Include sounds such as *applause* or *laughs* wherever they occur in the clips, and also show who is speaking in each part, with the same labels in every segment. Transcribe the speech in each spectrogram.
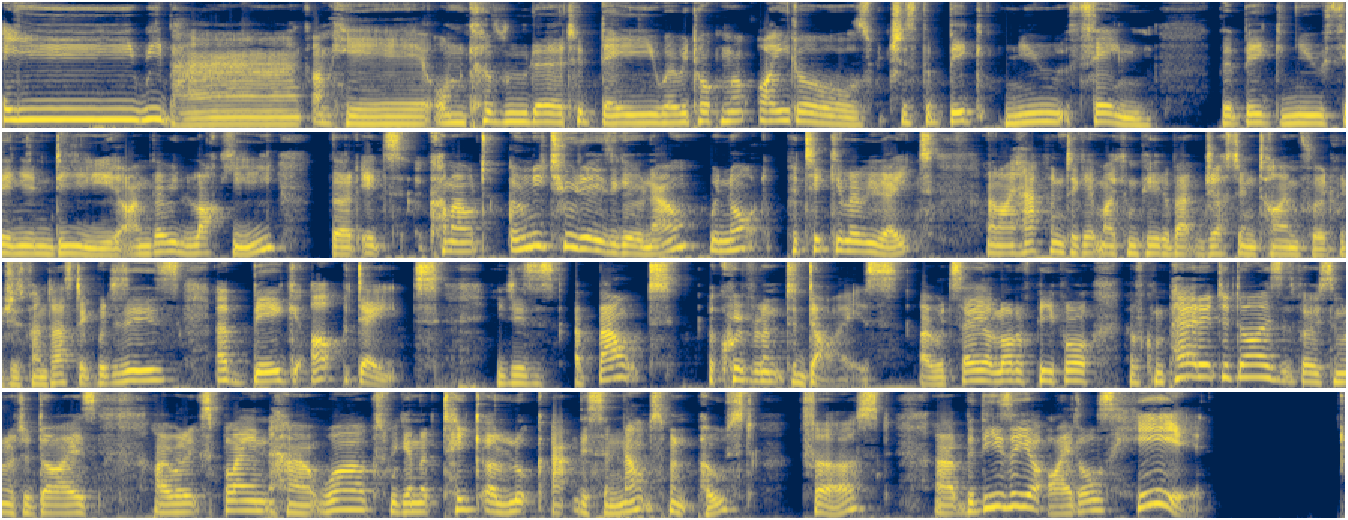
Speaker 1: Hey, we back. I'm here on Karuta today where we're talking about idols, which is the big new thing. The big new thing indeed. I'm very lucky that it's come out only two days ago now. We're not particularly late, and I happen to get my computer back just in time for it, which is fantastic. But it is a big update. It is about equivalent to dyes. I would say a lot of people have compared it to dyes, It's very similar to dyes. I will explain how it works. We're going to take a look at this announcement post first. Uh, but these are your idols here.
